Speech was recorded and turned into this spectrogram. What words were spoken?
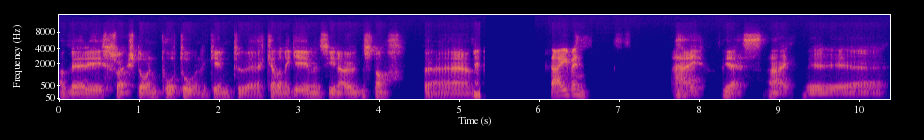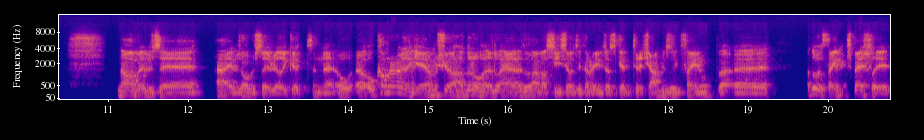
a very switched on Porto when it came to uh, killing a game and seeing it out and stuff. But, um, Diving. Aye, yes, aye. Uh, no, but it was uh, aye, it was obviously really good, and it'll, it'll come around again. I'm sure. I don't know. I don't. I don't ever see Celtic or Rangers getting to the Champions League final, but uh, I don't think, especially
